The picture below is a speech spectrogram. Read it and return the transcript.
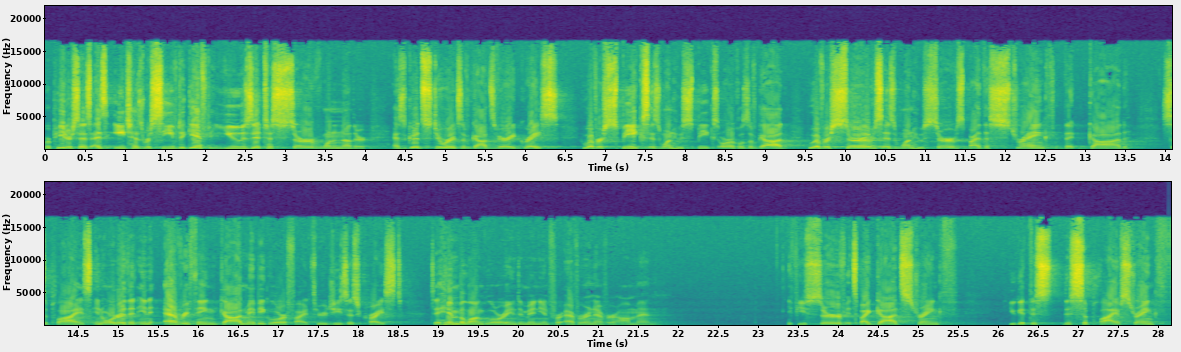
where Peter says, As each has received a gift, use it to serve one another as good stewards of God's varied grace. Whoever speaks is one who speaks oracles of God. Whoever serves is one who serves by the strength that God supplies, in order that in everything God may be glorified through Jesus Christ. To him belong glory and dominion forever and ever. Amen. If you serve, it's by God's strength. You get this, this supply of strength,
